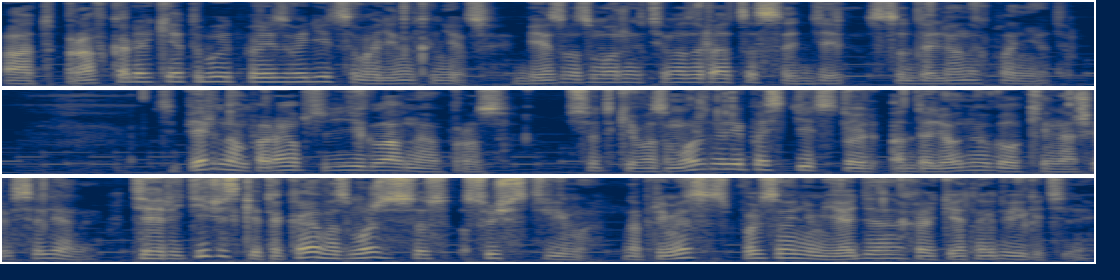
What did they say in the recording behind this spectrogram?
а отправка ракеты будет производиться в один конец, без возможности возврата с, с отдаленных планет. Теперь нам пора обсудить главный вопрос. Все-таки возможно ли посетить столь отдаленные уголки нашей Вселенной? Теоретически такая возможность осуществима, например, с использованием ядерных ракетных двигателей.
